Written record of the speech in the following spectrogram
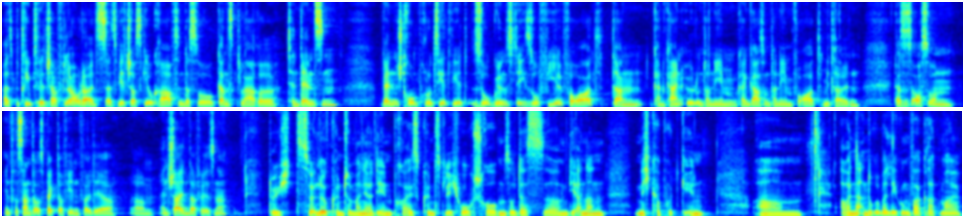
als Betriebswirtschaftler oder als, als Wirtschaftsgeograf sind das so ganz klare Tendenzen. Wenn Strom produziert wird, so günstig, so viel vor Ort, dann kann kein Ölunternehmen, kein Gasunternehmen vor Ort mithalten. Das ist auch so ein interessanter Aspekt auf jeden Fall, der ähm, entscheidend dafür ist. Ne? Durch Zölle könnte man ja den Preis künstlich hochschrauben, sodass ähm, die anderen nicht kaputt gehen. Ähm, aber eine andere Überlegung war gerade mal,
